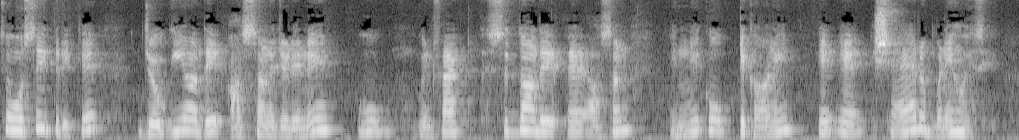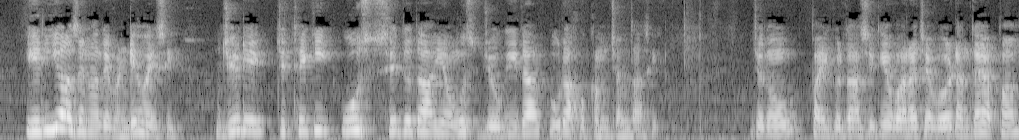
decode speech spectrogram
ਸੋ ਉਸੇ ਤਰੀਕੇ ਜੋਗੀਆਂ ਦੇ ਆਸਣ ਜਿਹੜੇ ਨੇ, ਉਹ ਇਨਫੈਕਟ ਸਿੱਧਾਂ ਦੇ ਇਹ ਆਸਣ ਇੰਨੇ ਕੋ ਟਿਕਾਣੇ, ਇਹ ਇਹ ਸ਼ਹਿਰ ਬਣੇ ਹੋਏ ਸੀ ਏਰੀਆਜ਼ ਇਹਨਾਂ ਦੇ ਵੰਡੇ ਹੋਏ ਸੀ, ਜਿਹੜੇ ਜਿੱਥੇ ਕਿ ਉਸ ਸਿੱਧ ਦਾ ਜਾਂ ਉਸ ਜੋਗੀ ਦਾ ਪੂਰਾ ਹੁਕਮ ਚੱਲਦਾ ਸੀ। ਜਦੋਂ ਭਾਈ ਗੁਰਦਾਸ ਜੀ ਦੀਆਂ ਵਾਰਾਂ 'ਚ ਵਰਡ ਆਂਦਾ ਆਪਾਂ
